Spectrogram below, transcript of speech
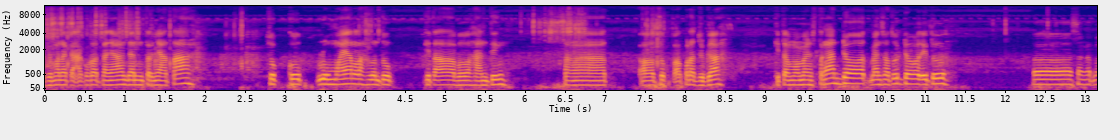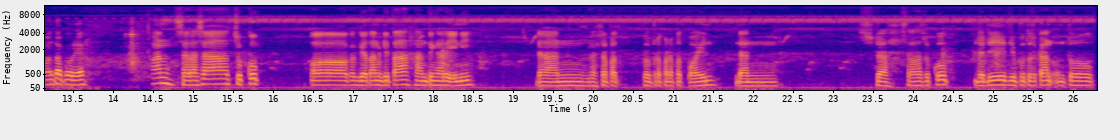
Bagaimana keakuratannya dan ternyata cukup lumayan lah untuk kita bawa hunting. Sangat eh, cukup akurat juga. Kita mau main setengah dot main satu dot itu eh, sangat mantap lur ya. Kan saya rasa cukup eh, kegiatan kita hunting hari ini. Dan sudah dapat beberapa dapat poin. Dan sudah serasa cukup. Jadi diputuskan untuk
